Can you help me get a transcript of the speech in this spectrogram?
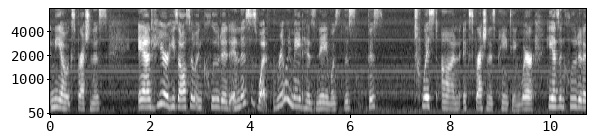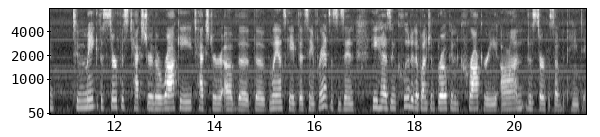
neo-expressionists and here he's also included, and this is what really made his name was this this twist on expressionist painting, where he has included a to make the surface texture, the rocky texture of the, the landscape that St. Francis is in, he has included a bunch of broken crockery on the surface of the painting.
